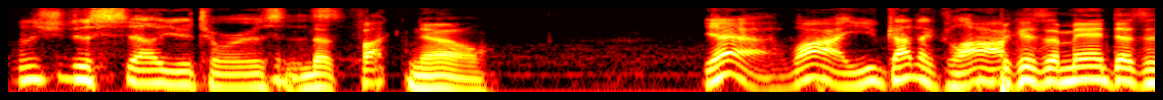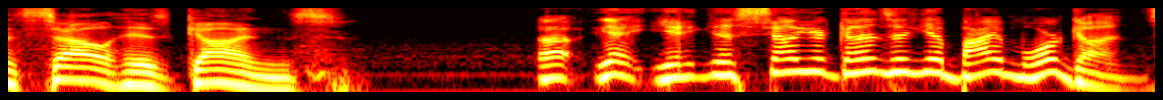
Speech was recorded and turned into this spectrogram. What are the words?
Why don't you just sell your Tauruses? The fuck no. yeah, why? You got a Glock. Because a man doesn't sell his guns. uh, yeah, you, you sell your guns and you buy more guns.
